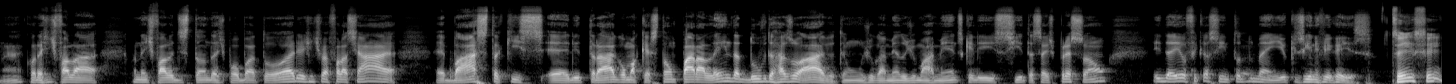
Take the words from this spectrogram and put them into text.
Né? Quando, a gente fala, quando a gente fala de standard probatório, a gente vai falar assim: ah, é, basta que é, ele traga uma questão para além da dúvida razoável. Tem um julgamento de Mar Mendes que ele cita essa expressão, e daí eu fico assim, tudo bem, e o que significa isso? Sim, sim.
